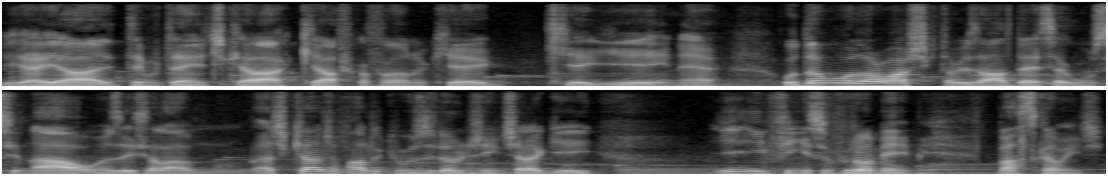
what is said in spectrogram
E aí ah, tem muita gente que ela, que ela fica falando que é, que é gay, né? O Dumbledore eu acho que talvez ela desse algum sinal, mas aí sei lá, acho que ela já falou que um zilhão de gente era gay. E enfim, isso virou meme, basicamente.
